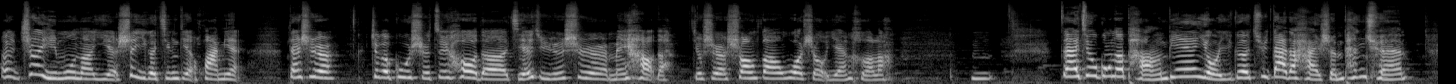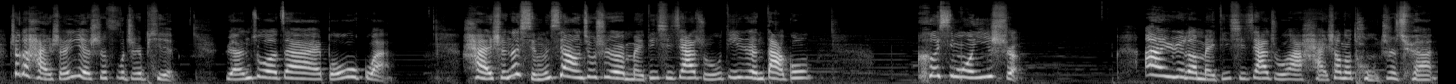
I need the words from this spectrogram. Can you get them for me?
呃，这一幕呢也是一个经典画面。但是这个故事最后的结局是美好的，就是双方握手言和了。嗯，在旧宫的旁边有一个巨大的海神喷泉，这个海神也是复制品，原作在博物馆。海神的形象就是美第奇家族第一任大公科西莫一世，暗喻了美第奇家族啊海上的统治权。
